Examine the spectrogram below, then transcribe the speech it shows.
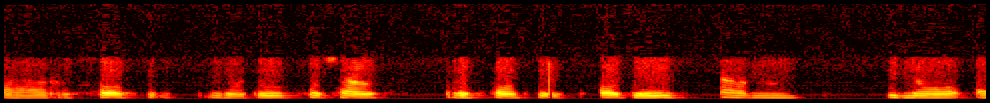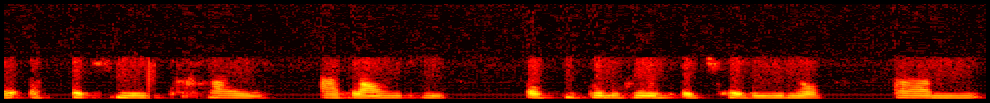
uh, resources, you know, those social resources or those, um, you know, affectionate ties around you of people who actually, you know, um,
